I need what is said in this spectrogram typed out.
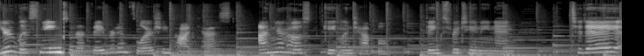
You're listening to the Favored and Flourishing podcast. I'm your host, Caitlin Chappell. Thanks for tuning in. Today,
